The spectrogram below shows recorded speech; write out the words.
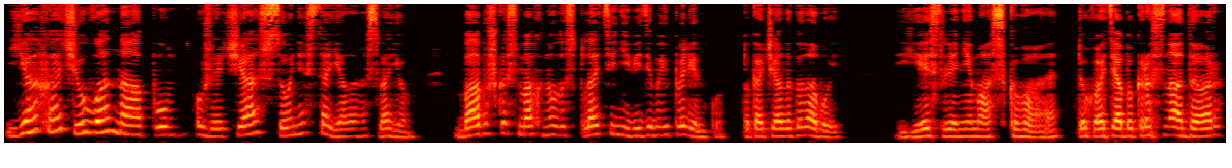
Я хочу в Анапу. Уже час Соня стояла на своем. Бабушка смахнула с платья невидимую пылинку, покачала головой. Если не Москва, то хотя бы Краснодар,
